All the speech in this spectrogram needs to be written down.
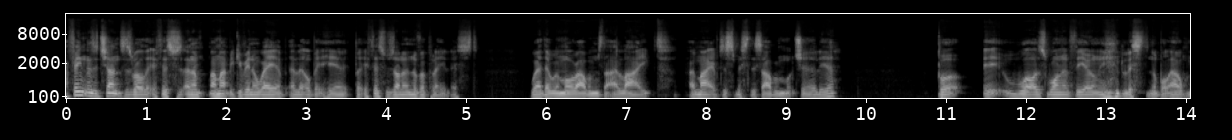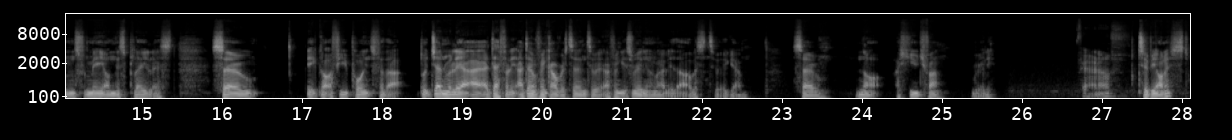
I think there's a chance as well that if this was, and i might be giving away a, a, little bit here, but if this was on another playlist where there were more albums that I liked, I might have dismissed this album much earlier. But it was one of the only listenable albums for me on this playlist, so it got a few points for that but generally, I, I, definitely I don't think I'll return to it. I think it's really unlikely that I'll listen to it again. So, not a huge fan, really. Fair enough. To be honest.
